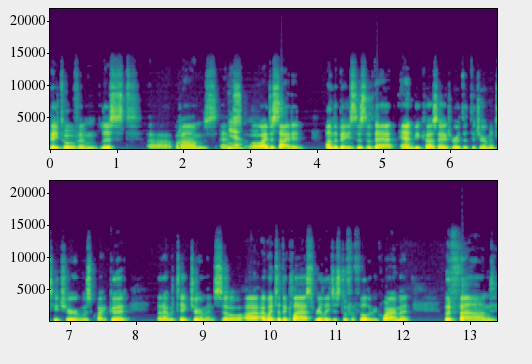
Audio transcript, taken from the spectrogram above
Beethoven, Liszt, uh, Brahms, and yeah. so I decided on the basis of that, and because I had heard that the German teacher was quite good, that I would take German. So uh, I went to the class really just to fulfill the requirement, but found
